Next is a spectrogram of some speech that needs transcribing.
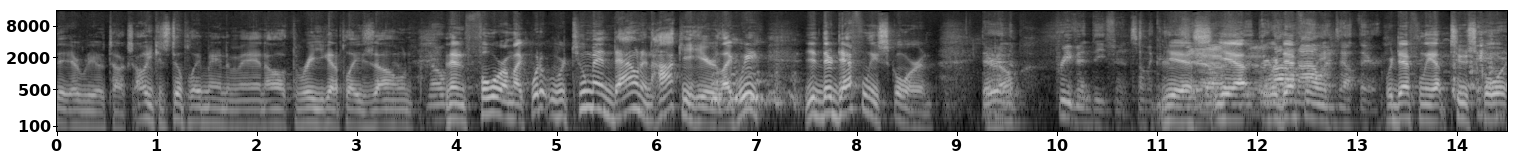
everybody talks. Oh, you can still play man to man. Oh, three, you got to play zone. No. And then four, I'm like, what? We're two men down in hockey here. Like we, they're definitely scoring. They're you in the prevent defense on the cruise. Yes, Yeah. yeah, They're we're on definitely islands out there. We're definitely up two score,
